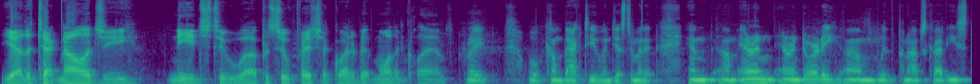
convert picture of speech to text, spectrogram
Yeah, the technology needs to uh, pursue fish are quite a bit more than clams. Great. We'll come back to you in just a minute. And um, Aaron, Aaron Dority um, with Penobscot East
